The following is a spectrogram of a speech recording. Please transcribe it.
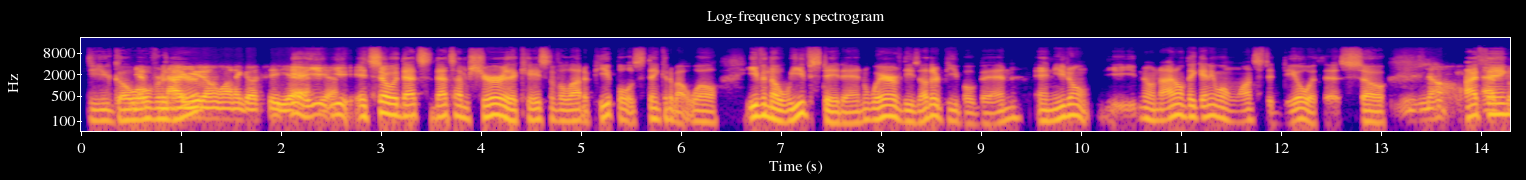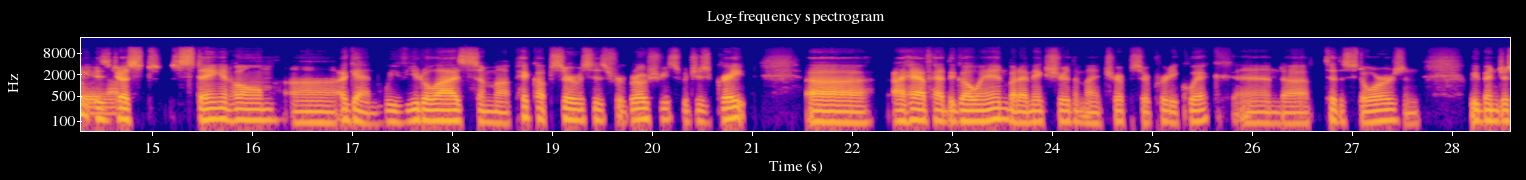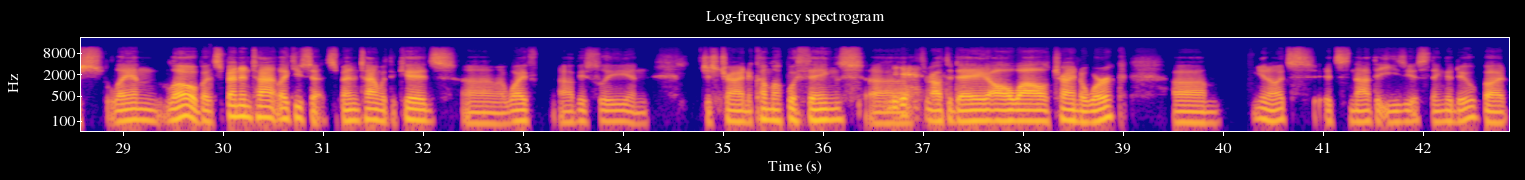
do you go Yep, over now there? you don't want to go see. Yeah. you, yeah. you- it's so that's that's I'm sure the case of a lot of people is thinking about well, even though we've stayed in, where have these other people been? And you don't, you know, I don't think anyone wants to deal with this. So No. my thing is not. just staying at home. Uh, again, we've utilized some uh, pickup services for groceries, which is great. Uh, I have had to go in, but I make sure that my trips are pretty quick and uh, to the stores. And we've been just laying low, but spending time, like you said, spending time with the kids, uh, my wife, obviously, and just trying to come up with things uh, Yeah. throughout the day, all while trying to work. Um, you know, it's it's not the easiest thing to do, but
